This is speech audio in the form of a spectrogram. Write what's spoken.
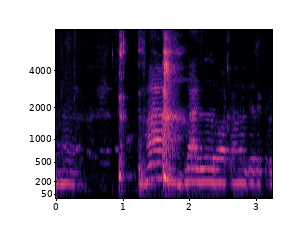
हा हा गाजर वाटाणा त्याच्याकडे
